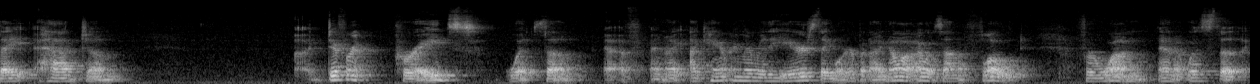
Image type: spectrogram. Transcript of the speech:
they had um, different parades with, um, and I, I can't remember the years they were, but I know I was on a float for one, and it was the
